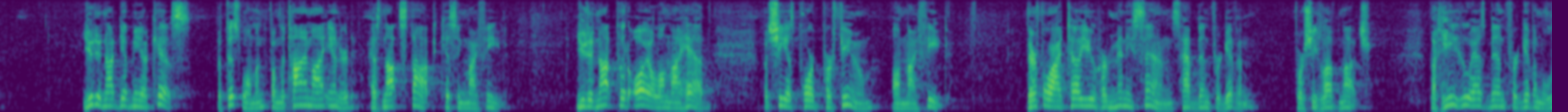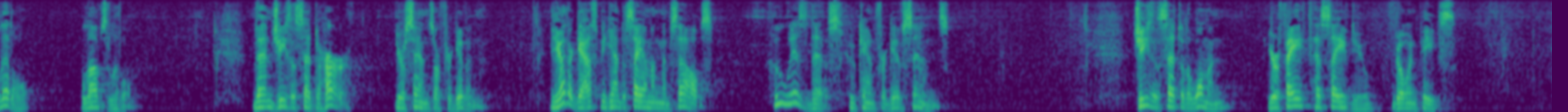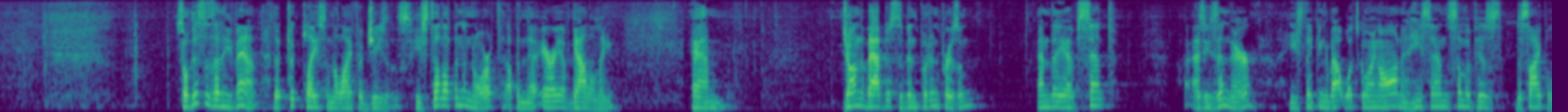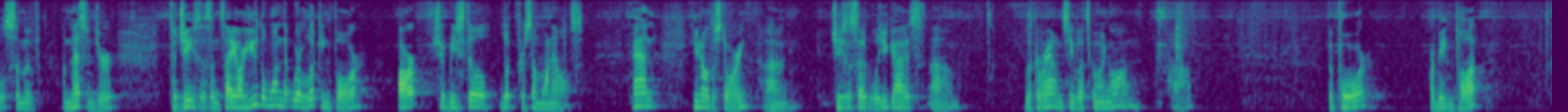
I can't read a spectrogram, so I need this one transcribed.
You did not give me a kiss, but this woman, from the time I entered, has not stopped kissing my feet. You did not put oil on my head, but she has poured perfume on my feet. Therefore, I tell you, her many sins have been forgiven, for she loved much. But he who has been forgiven little loves little. Then Jesus said to her, Your sins are forgiven. The other guests began to say among themselves, who is this who can forgive sins? Jesus said to the woman, Your faith has saved you. Go in peace. So, this is an event that took place in the life of Jesus. He's still up in the north, up in the area of Galilee. And John the Baptist has been put in prison, and they have sent, as he's in there, he's thinking about what's going on, and he sends some of his disciples, some of a messenger to Jesus and say, Are you the one that we're looking for? Or should we still look for someone else? And you know the story. Uh, Jesus said, Well, you guys um, look around and see what's going on. Uh, the poor are being taught.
